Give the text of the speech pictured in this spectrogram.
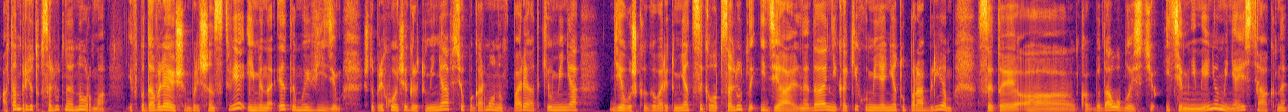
а там придет абсолютная норма. И в подавляющем большинстве именно это мы видим, что приходит человек, говорит, у меня все по гормонам в порядке, у меня девушка говорит, у меня цикл абсолютно идеальный, да, никаких у меня нету проблем с этой а, как бы, да, областью, и тем не менее у меня есть акне.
